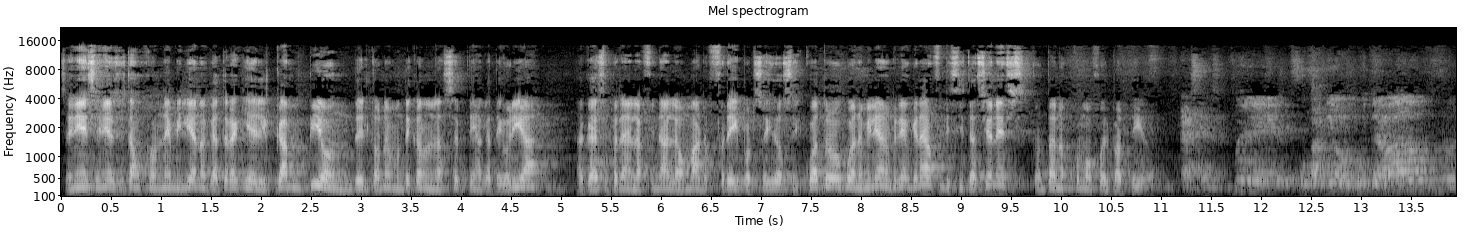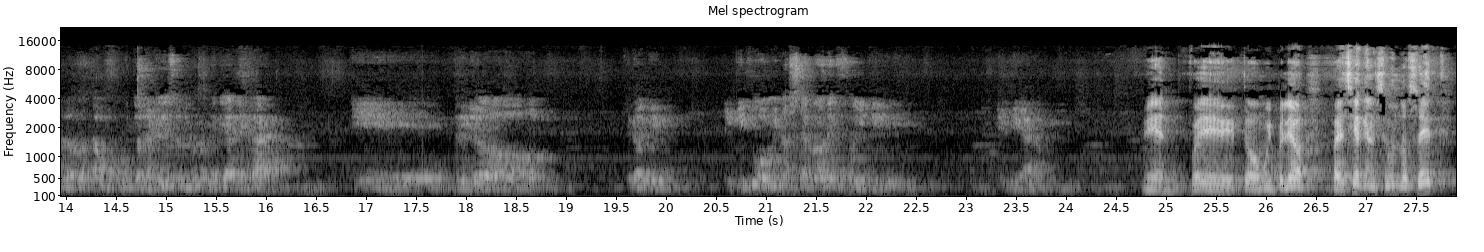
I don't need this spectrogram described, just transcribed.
Señores y señores, estamos con Emiliano Catraqui, el campeón del torneo de Montecarlo en la séptima categoría. Acaba de superar en la final a Omar Frey por 6-2, 6-4. Bueno, Emiliano, primero que nada, felicitaciones. Contanos cómo fue el partido. Gracias. Fue, fue un partido muy trabado, los dos estábamos un poquito nerviosos, ninguno quería arriesgar. Eh, pero creo que el que tuvo menos errores fue el que, el que ganó. Bien, fue todo muy peleado. Parecía que en el segundo set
